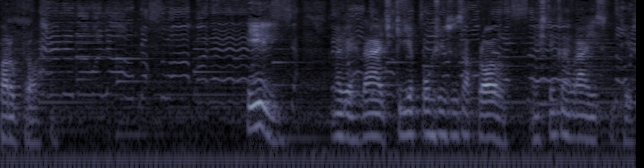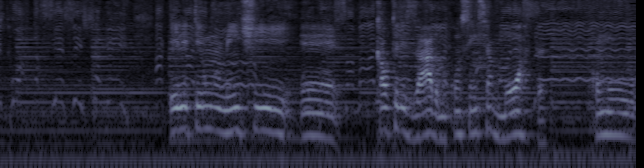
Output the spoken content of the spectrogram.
para o próximo. Ele, na verdade, queria pôr Jesus à prova. A gente tem que lembrar isso no texto. Ele tem uma mente é, cauterizada, uma consciência morta, como o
